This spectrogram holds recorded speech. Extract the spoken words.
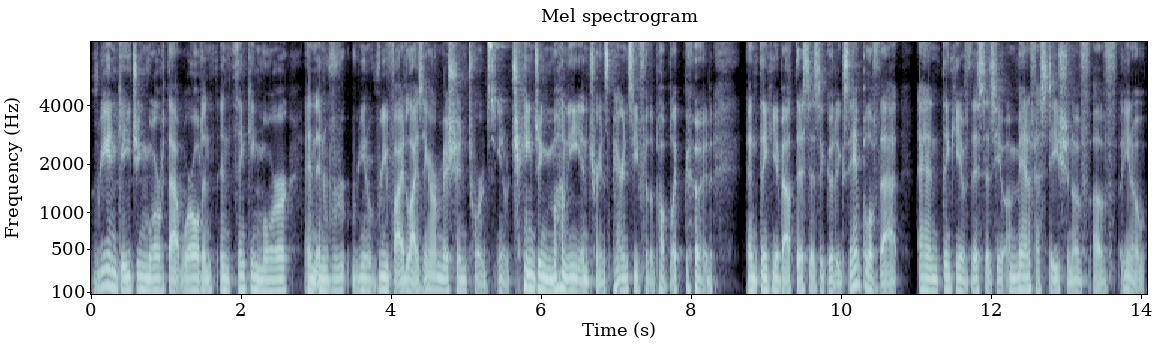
re-engaging more with that world and, and thinking more and, and re, you know revitalizing our mission towards you know changing money and transparency for the public good and thinking about this as a good example of that and thinking of this as you know a manifestation of of you know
